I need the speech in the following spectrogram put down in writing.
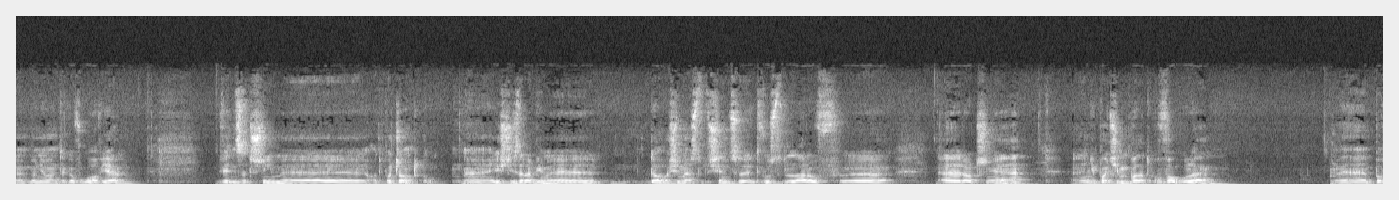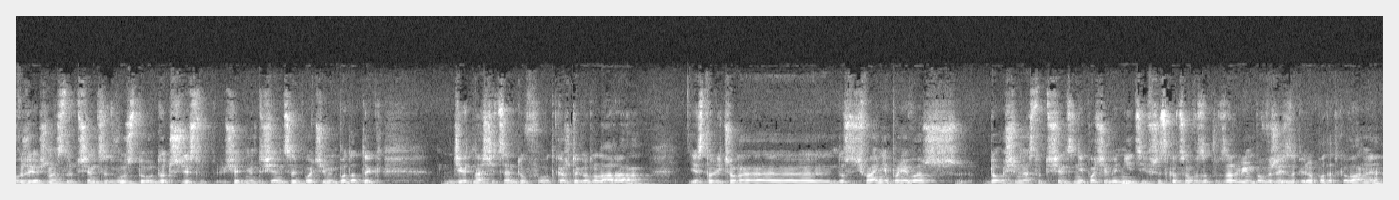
e, bo nie mam tego w głowie. Więc zacznijmy początku. E, jeśli zarobimy do 18 200 dolarów e, rocznie, e, nie płacimy podatku w ogóle. Powyżej 18 200 do 37 tysięcy płacimy podatek 19 centów od każdego dolara. Jest to liczone dosyć fajnie, ponieważ do 18 tysięcy nie płacimy nic i wszystko co zarobimy powyżej jest dopiero opodatkowane.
